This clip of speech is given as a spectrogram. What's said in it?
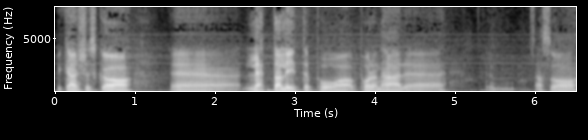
vi kanske ska eh, lätta lite på, på den här eh, alltså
